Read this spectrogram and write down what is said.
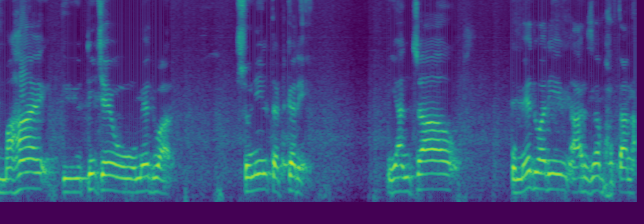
महायुतीचे उमेदवार सुनील तटकरे यांचा उमेदवारी अर्ज भरताना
